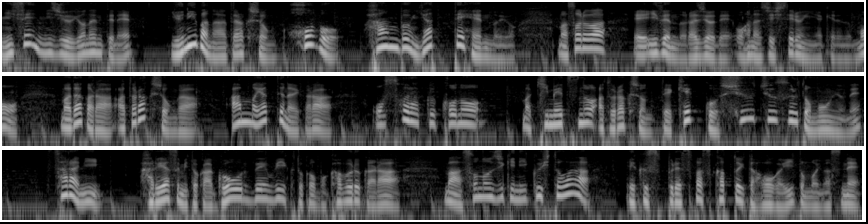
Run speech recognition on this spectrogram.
2024年ってね、ユニバのアトラクション、ほぼ半分やってへんのよ。まあそれは、えー以前のラジオでお話ししてるんやけれども、まあだからアトラクションがあんまやってないから、おそらくこの、まあ鬼滅のアトラクションって結構集中すると思うんよね。さらに、春休みとかゴールデンウィークとかも被るから、まあその時期に行く人は、エクスプレスパス買っといた方がいいと思いますね。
